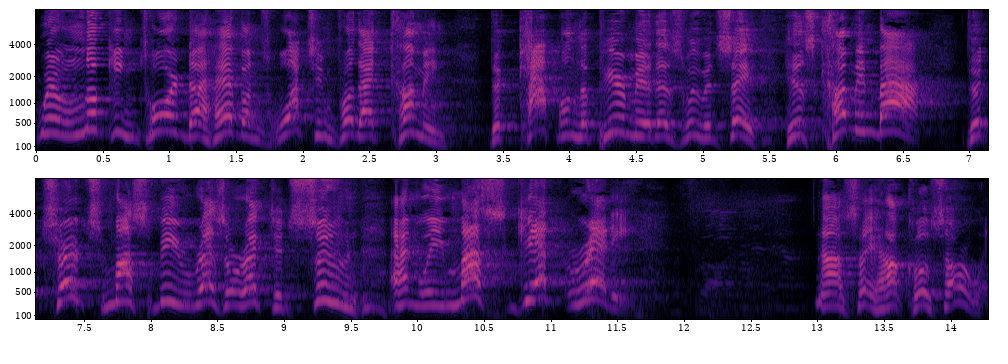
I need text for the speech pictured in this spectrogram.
we're looking toward the heavens, watching for that coming. The cap on the pyramid, as we would say, is coming back. The church must be resurrected soon, and we must get ready. Now, I say, how close are we?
